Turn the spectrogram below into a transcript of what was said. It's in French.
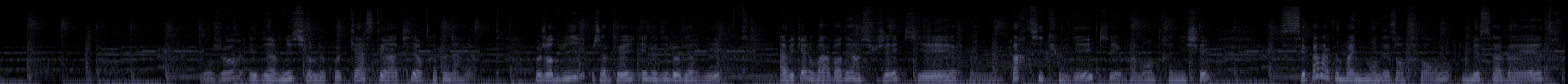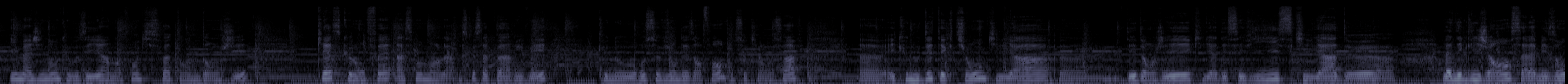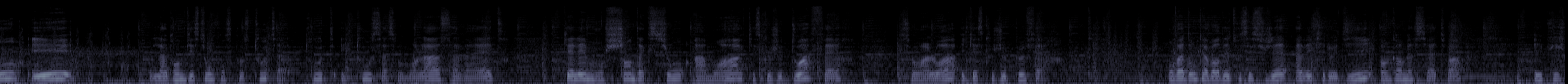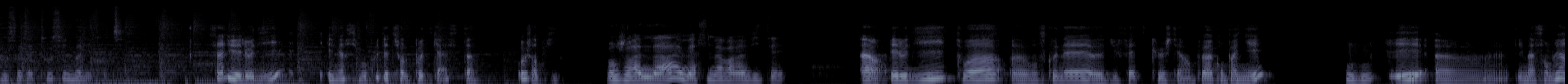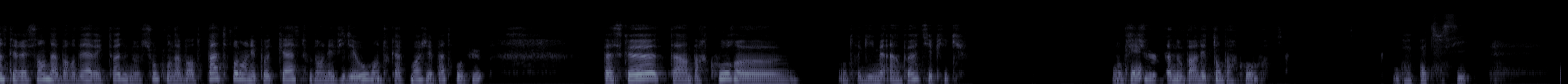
Bonjour et bienvenue sur le podcast Thérapie et Entrepreneuriat. Aujourd'hui, j'accueille Elodie Lauverguet, avec elle on va aborder un sujet qui est euh, particulier, qui est vraiment très niché. C'est pas l'accompagnement des enfants, mais ça va être, imaginons que vous ayez un enfant qui soit en danger, qu'est-ce que l'on fait à ce moment-là? Parce que ça peut arriver que nous recevions des enfants, pour ceux qui en reçoivent, euh, et que nous détections qu'il y a euh, des dangers, qu'il y a des sévices, qu'il y a de la négligence à la maison et la grande question qu'on se pose toutes, toutes et tous à ce moment-là, ça va être quel est mon champ d'action à moi, qu'est-ce que je dois faire selon la loi et qu'est-ce que je peux faire? On va donc aborder tous ces sujets avec Elodie. Encore merci à toi. Et puis je vous souhaite à tous une bonne écoute. Salut Elodie et merci beaucoup d'être sur le podcast aujourd'hui. Bonjour Anna et merci de m'avoir invitée. Alors Elodie, toi, euh, on se connaît euh, du fait que je t'ai un peu accompagnée Mmh et euh, il m'a semblé intéressant d'aborder avec toi des notions qu'on n'aborde pas trop dans les podcasts ou dans les vidéos, ou en tout cas que moi, j'ai pas trop vu, parce que tu as un parcours, euh, entre guillemets, un peu atypique. Donc, si tu veux bien nous parler de ton parcours. Bah, pas de souci.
